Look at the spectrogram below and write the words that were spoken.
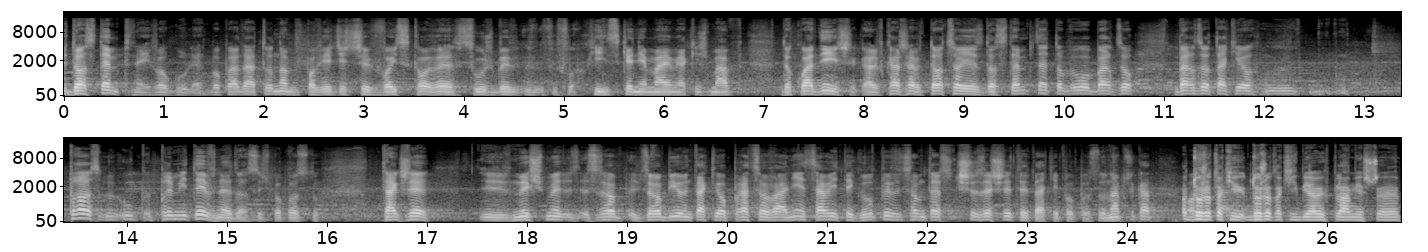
y, dostępnej w ogóle, bo prawda, trudno mi powiedzieć, czy wojskowe służby chińskie nie mają jakichś map dokładniejszych, ale w każdym razie to, co jest dostępne, to było bardzo, bardzo takie pros, u- prymitywne dosyć po prostu. Także y, myśmy, zro, zrobiłem takie opracowanie całej tej grupy, są też trzy zeszyty takie po prostu. Na przykład A dużo takich, dużo takich białych plam jeszcze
